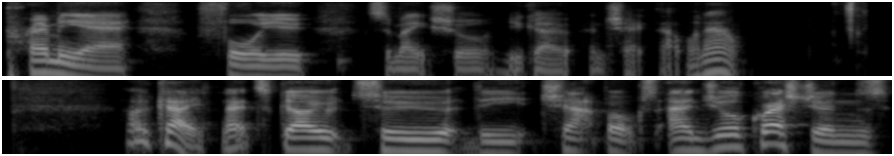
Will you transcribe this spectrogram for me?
premiere for you. So make sure you go and check that one out. Okay, let's go to the chat box and your questions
